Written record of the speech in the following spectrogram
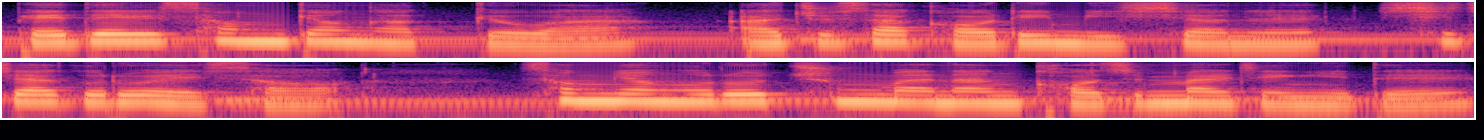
베델 성경학교와 아주사 거리 미션을 시작으로 해서 성령으로 충만한 거짓말쟁이들,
